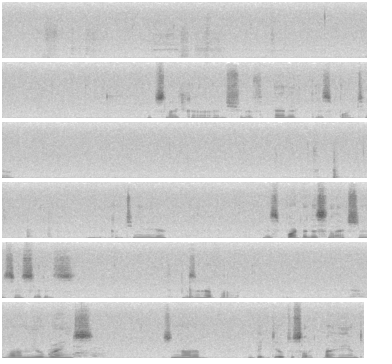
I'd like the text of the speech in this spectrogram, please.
Looks like uh, I should have added this point here. Continue here. This part of the selection, since it is doesn't have a lot of milgrains, it's not a big deal to select by hand.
